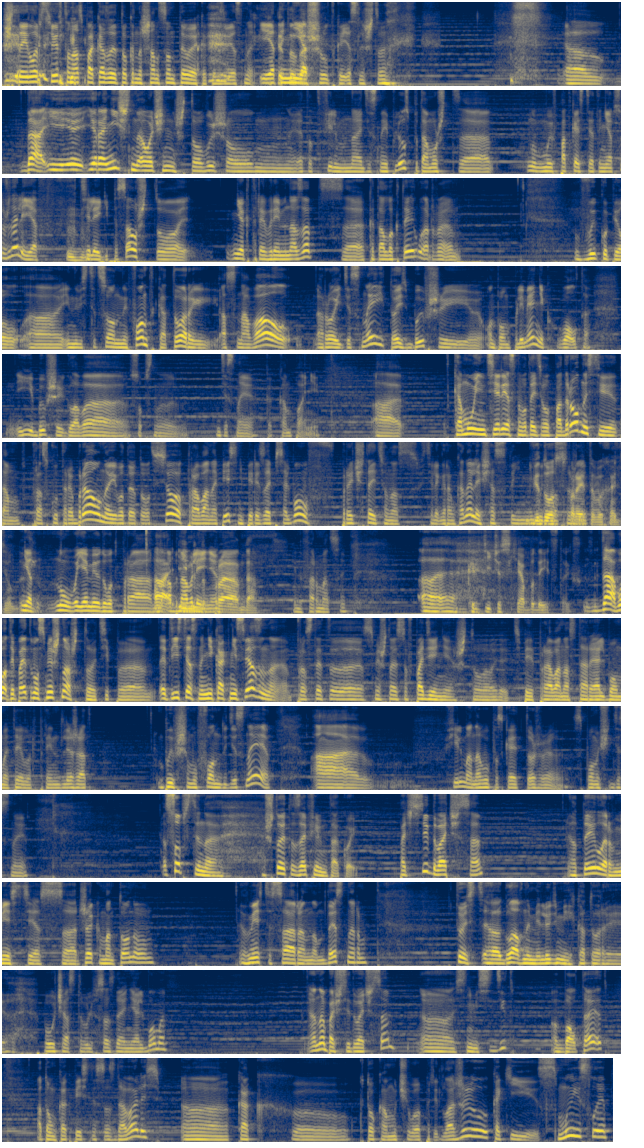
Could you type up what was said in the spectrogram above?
Штейлор Свифт у нас показывает только на Шансон ТВ, как известно. И это, Это не да. шутка, если что. А, Да, и э, иронично очень, что вышел этот фильм на Disney+, потому что, ну, мы в подкасте это не обсуждали, я в телеге писал, что некоторое время назад э, каталог Тейлор э, выкупил э, инвестиционный фонд, который основал Рой Дисней, то есть бывший, он, по-моему, племянник Уолта, и бывший глава, собственно, Диснея как компании. А, кому интересны вот эти вот подробности, там, про скутера Брауна и вот это вот все, права на песни, перезапись альбомов, прочитайте у нас в телеграм-канале, сейчас это не Видос про это выходил. даже. Нет, ну, я имею в виду вот про А, обновление Про, да, информации. А, критический апдейт, так сказать. да, вот, и поэтому смешно, что, типа, это, естественно, никак не связано, просто это смешное совпадение, что теперь права на старые альбомы Тейлор принадлежат бывшему фонду Диснея, а фильм она выпускает тоже с помощью Диснея. Собственно, что это за фильм такой? Почти два часа. Тейлор вместе с Джеком Антоновым, вместе с Аароном Деснером, то есть э, главными людьми, которые поучаствовали в создании альбома. Она почти два часа э, с ними сидит, болтает о том, как песни создавались, э, как э, кто кому чего предложил, какие смыслы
